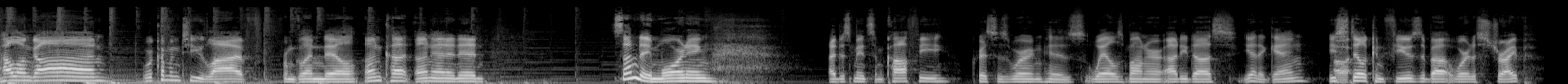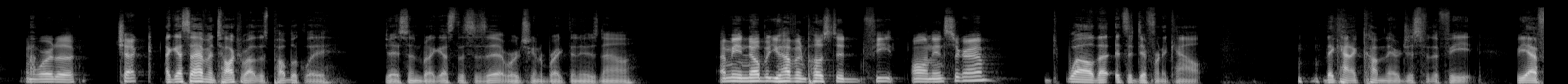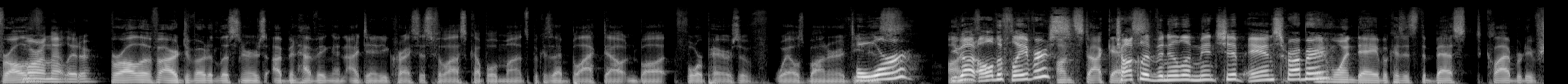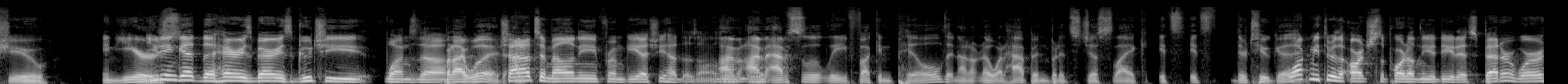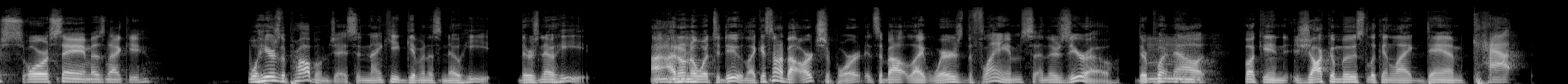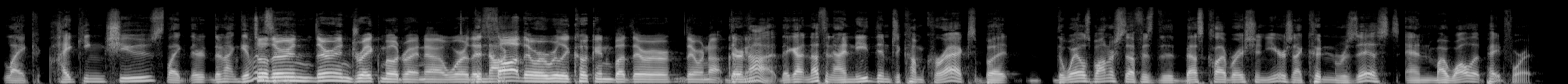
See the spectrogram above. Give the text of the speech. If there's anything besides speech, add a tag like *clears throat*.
How long gone? We're coming to you live from Glendale, uncut, unedited. Sunday morning. I just made some coffee. Chris is wearing his Wales Bonner Adidas yet again. He's oh. still confused about where to stripe and where to check. I guess I haven't talked about this publicly, Jason, but I guess this is it. We're just going to break the news now. I mean, no, but you haven't posted feet on Instagram? Well, that it's a different account. They kind of come there just for the feet. But yeah, for all More of, on that later. for all of our devoted listeners, I've been having an identity crisis for the last couple of months because I blacked out and bought four pairs of Wales Bonner Adidas Four? You got all the flavors? on StockX Chocolate, vanilla, mint chip, and strawberry? in one day because it's the best collaborative shoe in years. You didn't get the Harry's Berries Gucci ones, though. but I would. Shout I'm- out to Melanie from Gia. She had those on. I'm I'm absolutely fucking pilled, and I don't know what happened, but it's just like it's it's they're too good. Walk me through the arch support on the Adidas. Better, worse, or same as Nike? Well, here's the problem, Jason. Nike had given us no heat. There's no heat. I, I don't mm-hmm. know what to do. Like, it's not about arch support. It's about like where's the flames, and there's zero. They're putting mm. out fucking Jacquemus looking like damn cat like hiking shoes. Like they're they're not giving. So they're in they're in Drake mode right now, where they The knock- thought they were really cooking, but they were they were not. Cooking. They're not. They got nothing. I need them to come correct, but the Wales Bonner stuff is the best collaboration in years, and I couldn't resist, and my wallet paid for it.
